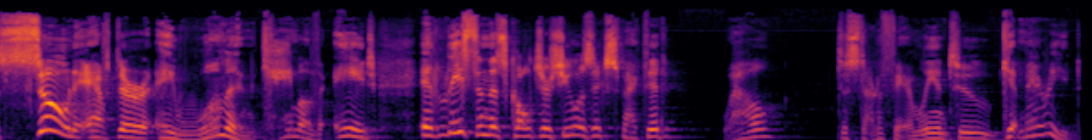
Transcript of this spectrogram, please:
soon after a woman came of age, at least in this culture, she was expected, well, to start a family and to get married.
